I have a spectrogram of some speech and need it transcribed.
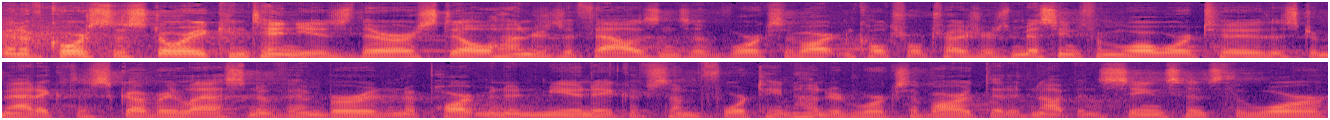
And of course, the story continues. There are still hundreds of thousands of works of art and cultural treasures missing from World War II. This dramatic discovery last November at an apartment in Munich of some 1,400 works of art that had not been seen since the war.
